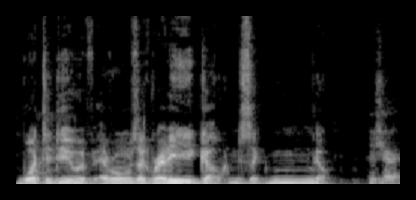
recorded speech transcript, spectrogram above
what to do if everyone was like ready, go, and it's like mm, no. For sure.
